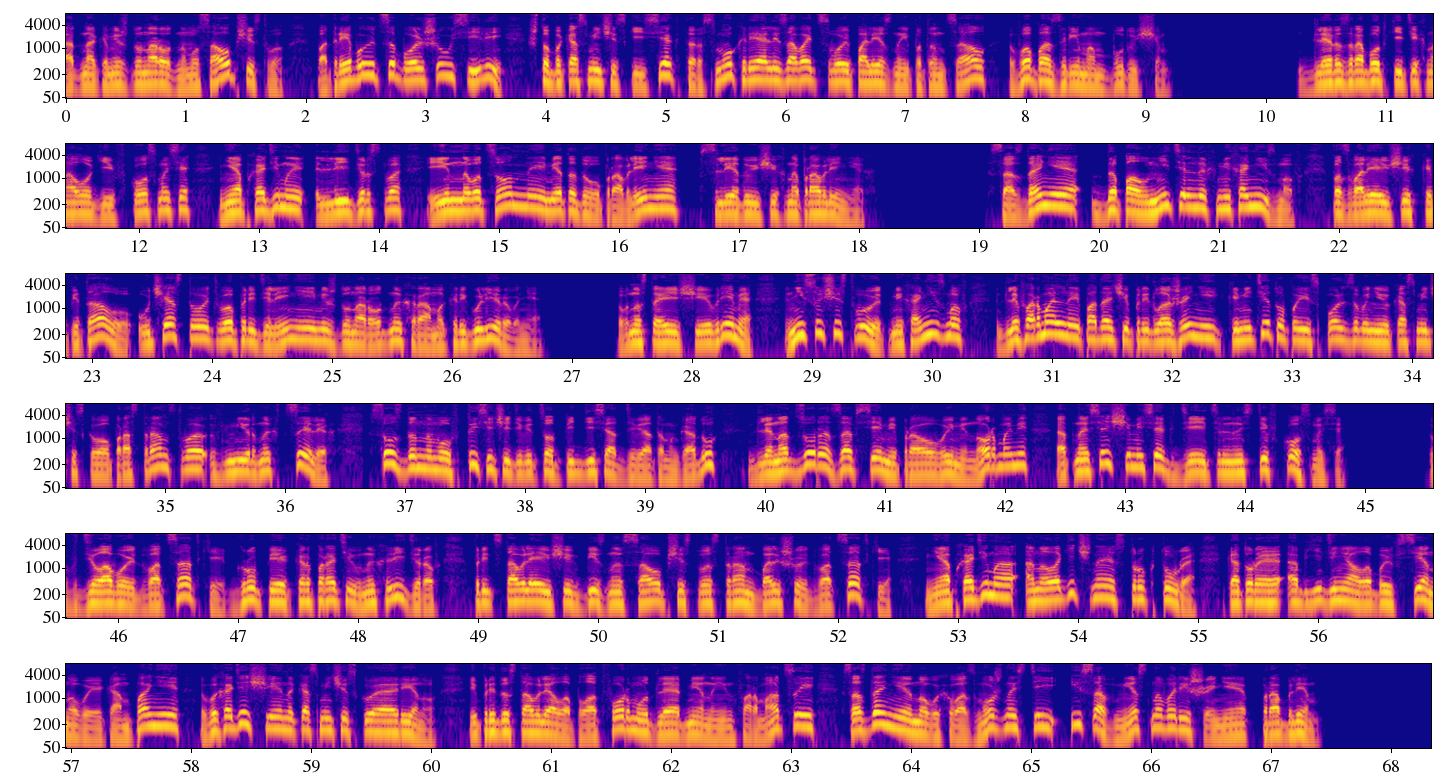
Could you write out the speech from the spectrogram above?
Однако международному сообществу потребуется больше усилий, чтобы космический сектор смог реализовать свой полезный потенциал в обозримом будущем. Для разработки технологий в космосе необходимы лидерство и инновационные методы управления в следующих направлениях. Создание дополнительных механизмов, позволяющих капиталу участвовать в определении международных рамок регулирования. В настоящее время не существует механизмов для формальной подачи предложений Комитету по использованию космического пространства в мирных целях, созданному в 1959 году для надзора за всеми правовыми нормами, относящимися к деятельности в космосе. В деловой двадцатке, группе корпоративных лидеров, представляющих бизнес-сообщество стран большой двадцатки, необходима аналогичная структура, которая объединяла бы все новые компании, выходящие на космическую арену, и предоставляла платформу для обмена информацией, создания новых возможностей и совместного решения проблем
